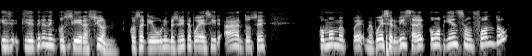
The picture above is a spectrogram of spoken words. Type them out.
se tienen en consideración? Cosa que un inversionista puede decir, ah, entonces, ¿cómo me, puede servir saber cómo piensa un fondo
